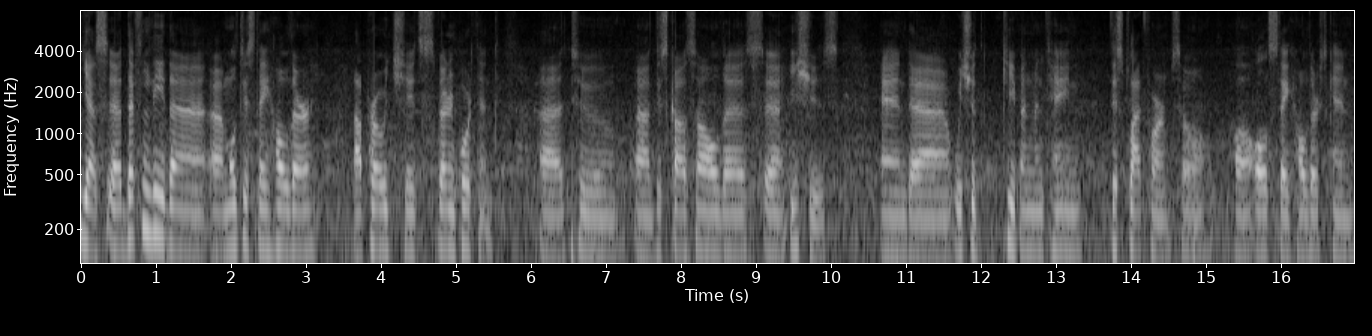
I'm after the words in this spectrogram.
Yes, uh, definitely the uh, multi-stakeholder approach is very important uh, to uh, discuss all these uh, issues and uh, we should keep and maintain this platform so all stakeholders can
